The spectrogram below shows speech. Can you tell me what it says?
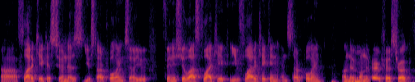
uh, flutter kick as soon as you start pulling. So you finish your last fly kick, you flutter kicking and start pulling on the mm-hmm. on the very first stroke,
